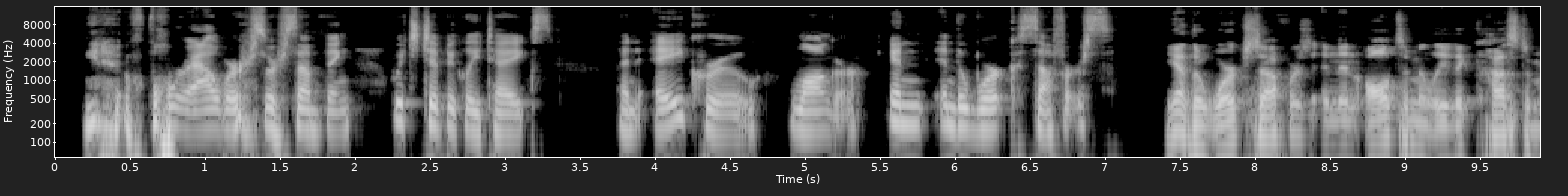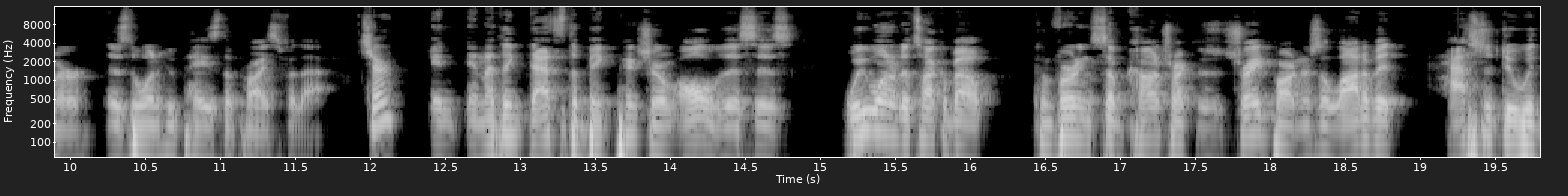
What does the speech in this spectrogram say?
you know, four hours or something, which typically takes an A crew longer, and and the work suffers. Yeah, the work suffers, and then ultimately the customer is the one who pays the price for that. Sure. And and I think that's the big picture of all of this is we wanted to talk about converting subcontractors to trade partners. A lot of it has to do with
